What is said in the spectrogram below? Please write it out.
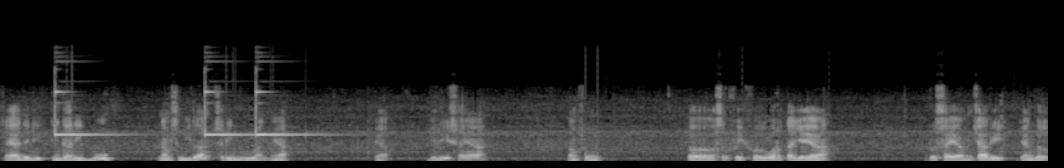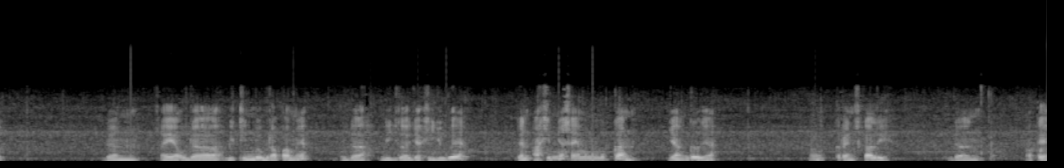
saya ada di 3069 seribuan ya. Ya jadi saya langsung ke survival world aja ya. Terus saya mencari jungle. Dan saya udah bikin beberapa map udah dijelajahi juga ya. Dan akhirnya saya menemukan jungle ya. Oh, keren sekali. Dan oke. Okay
